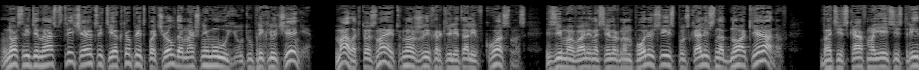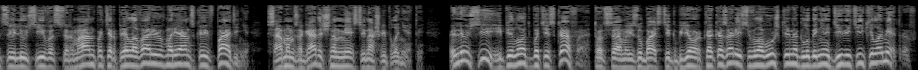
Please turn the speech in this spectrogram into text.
но среди нас встречаются те, кто предпочел домашнему уюту приключения. Мало кто знает, но жихарки летали в космос, зимовали на Северном полюсе и спускались на дно океанов. Батискаф моей сестрицы Люси Вассерман потерпел аварию в Марианской впадине, самом загадочном месте нашей планеты. Люси и пилот батискафа, тот самый зубастик Бьорк, оказались в ловушке на глубине девяти километров.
